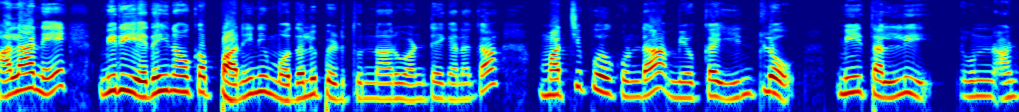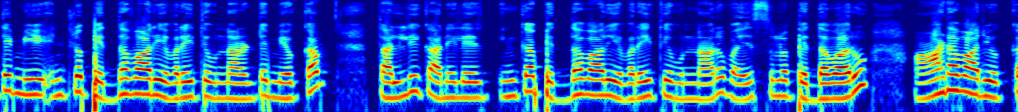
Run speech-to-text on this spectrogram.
అలానే మీరు ఏదైనా ఒక పనిని మొదలు పెడుతున్నారు అంటే గనక మర్చిపోకుండా మీ యొక్క ఇంట్లో మీ తల్లి అంటే మీ ఇంట్లో పెద్దవారు ఎవరైతే ఉన్నారంటే మీ యొక్క తల్లి కానీ లే ఇంకా పెద్దవారు ఎవరైతే ఉన్నారో వయస్సులో పెద్దవారు ఆడవారి యొక్క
